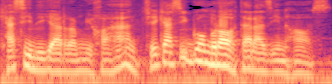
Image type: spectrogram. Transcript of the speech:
کسی دیگر را می‌خواهند چه کسی گمراه تر از این هاست؟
